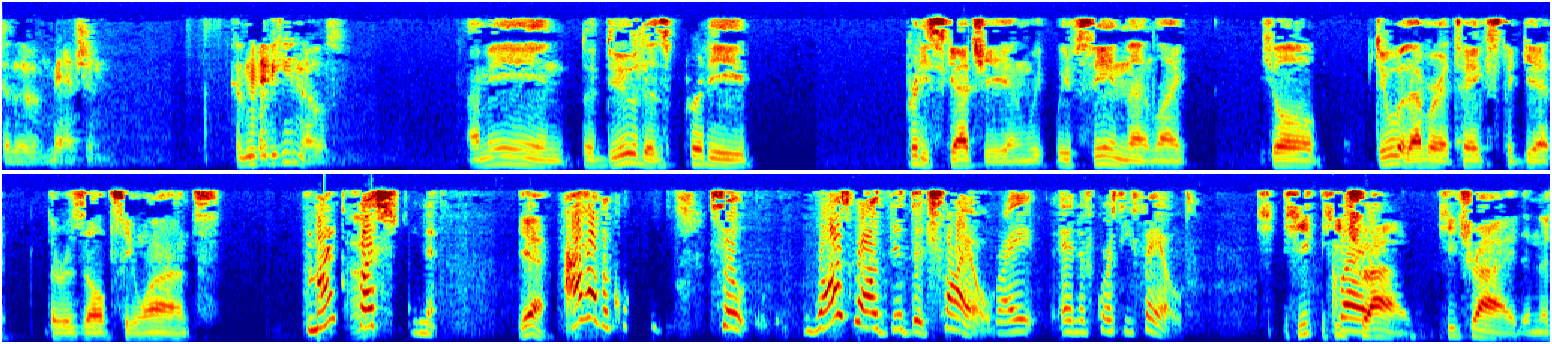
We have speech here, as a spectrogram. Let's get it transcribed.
to the mansion, because maybe he knows. I mean, the dude is pretty, pretty sketchy, and we we've seen that like he'll do whatever it takes to get the results he wants. My question, Yeah, I have a question. So Roswaal did the trial, right? And of course he failed. he he But- tried, he tried, and the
